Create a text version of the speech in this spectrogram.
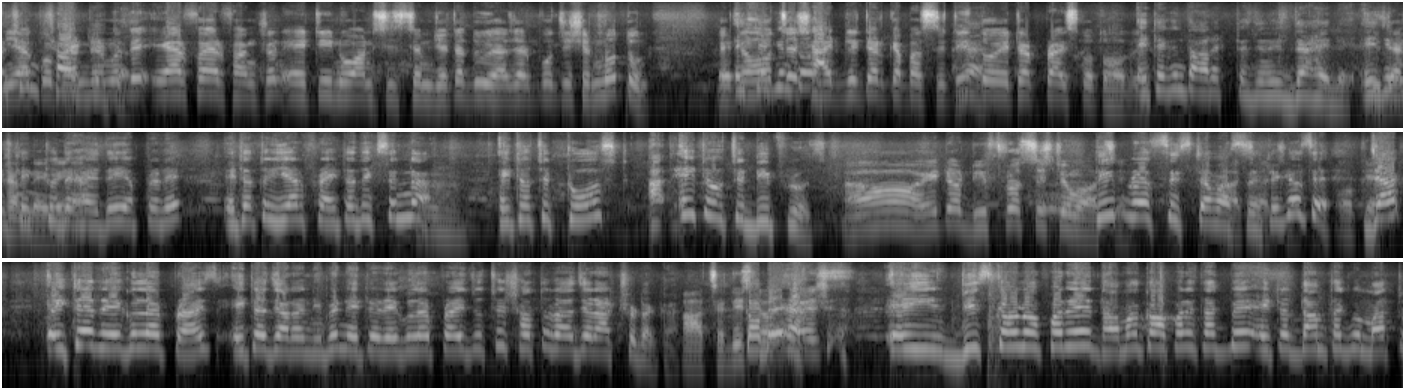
মিয়াকো ব্র্যান্ডের মধ্যে air fryer function 18 one system যেটা 2025 এর নতুন। এটা এটা হচ্ছে কিন্তু- 60 লিটার ক্যাপাসিটি। তো এটার প্রাইস কত হবে? এটা কিন্তু আরেকটা জিনিস দেখাই দেয় এই জিনিসটা একটু দেখাই আপনারে। এটা তো ইয়ার ফ্রাইটা দেখছেন না? এটা হচ্ছে টোস্ট আর এইটা হচ্ছে ডিপ রোস্ট ও এটা ডিফ্রস্ট সিস্টেম আছে। ডিপ রোস্ট সিস্টেম আছে আচ্ছা, ঠিক আচ্ছা, আছে? যাক এইটা রেগুলার প্রাইস এটা যারা নেবেন এটা রেগুলার প্রাইস হচ্ছে সতেরো হাজার আটশো টাকা। আচ্ছা, তবে এই ডিসকাউন্ট অফারে ধামাকা অফারে থাকবে এটার দাম থাকবে মাত্র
